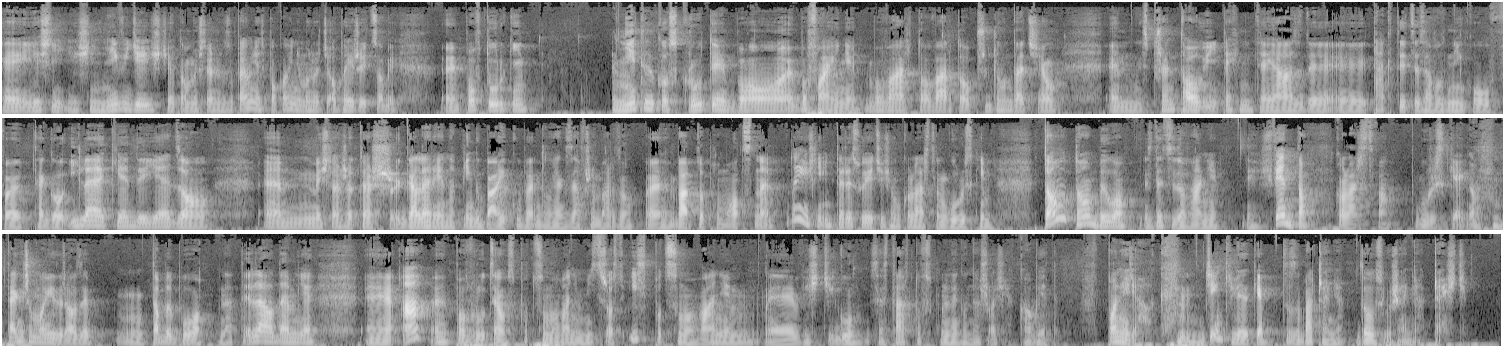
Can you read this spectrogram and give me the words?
E, jeśli, jeśli nie widzieliście, to myślę, że zupełnie spokojnie możecie obejrzeć sobie e, powtórki. Nie tylko skróty, bo, bo fajnie, bo warto, warto przyglądać się sprzętowi, technice jazdy, e, taktyce zawodników, tego ile, kiedy jedzą, Myślę, że też galerie na Pink Bike'u będą jak zawsze bardzo, e, bardzo pomocne. No jeśli interesujecie się kolarstwem górskim, to to było zdecydowanie święto kolarstwa górskiego. Także moi drodzy, mm, to by było na tyle ode mnie, e, a e, powrócę z podsumowaniem mistrzostw i z podsumowaniem wyścigu ze startu wspólnego na szosie kobiet w poniedziałek. Dzięki wielkie, do zobaczenia, do usłyszenia, cześć.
